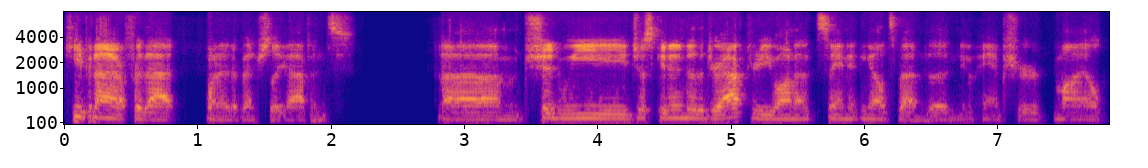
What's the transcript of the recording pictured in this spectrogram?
keep an eye out for that when it eventually happens. Um, should we just get into the draft, or do you want to say anything else about the New Hampshire mile?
